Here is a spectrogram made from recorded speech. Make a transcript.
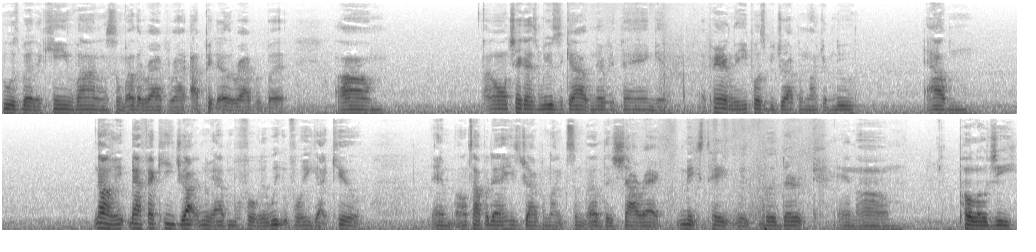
who was better, King Von or some other rapper. I, I picked the other rapper, but um, I don't check his music out and everything. And apparently he's supposed to be dropping like a new album. No, matter of fact, he dropped a new album before the week before he got killed. And on top of that, he's dropping like some other Chiraq mixtape with Lil Durk and um, Polo G.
